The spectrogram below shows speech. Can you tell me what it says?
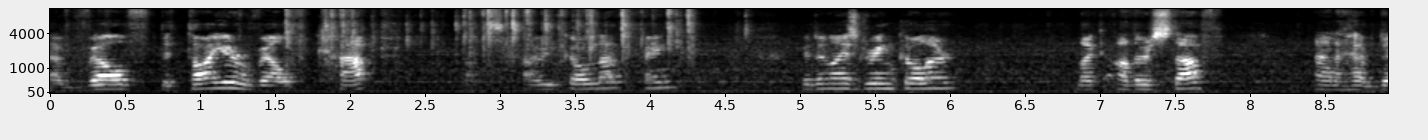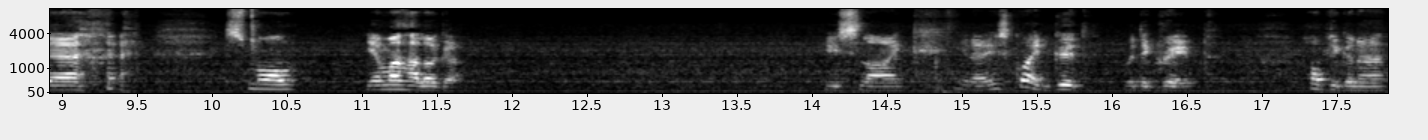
a valve the tire valve cap. That's how you call that thing. With a nice green color like other stuff. And I have the small Yamaha logo he's like you know he's quite good with the grip. Hopefully gonna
